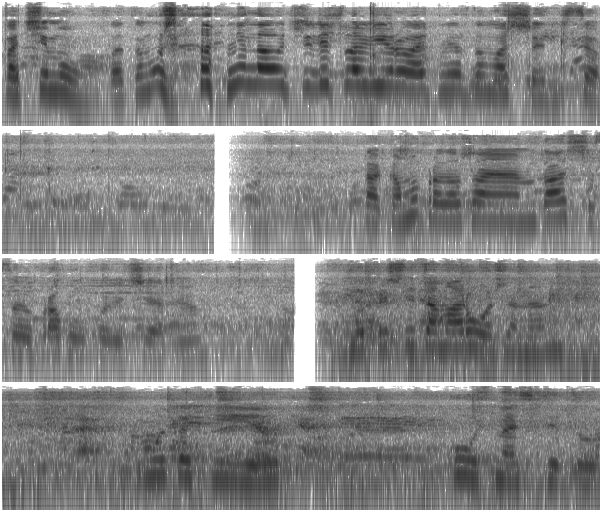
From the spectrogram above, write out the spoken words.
По- Почему? Потому что они научились лавировать между машин. Все. Так, а мы продолжаем дальше свою прогулку вечернюю. Мы пришли за мороженым. Мы какие вкусности тут.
